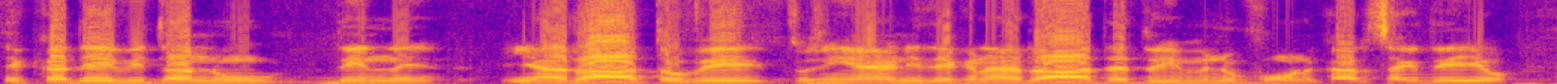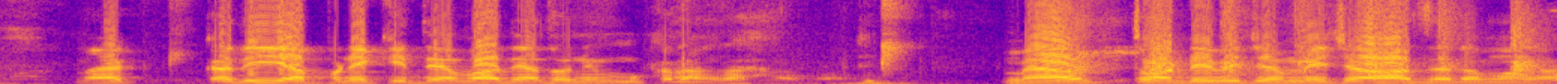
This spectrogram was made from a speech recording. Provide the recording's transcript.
ਤੇ ਕਦੇ ਵੀ ਤੁਹਾਨੂੰ ਦਿਨ ਜਾਂ ਰਾਤ ਹੋਵੇ ਤੁਸੀਂ ਐਂ ਨਹੀਂ ਦੇਖਣਾ ਰਾਤ ਹੈ ਤੁਸੀਂ ਮੈਨੂੰ ਫੋਨ ਕਰ ਸਕਦੇ ਹੋ ਮੈਂ ਕਦੀ ਆਪਣੇ ਕੀਤੇ ਵਾਅਦਿਆਂ ਤੋਂ ਨਹੀਂ ਮੁਕਰਾਂਗਾ। ਮੈਂ ਤੁਹਾਡੇ ਵਿੱਚ ਹਮੇਸ਼ਾ ਹਾਜ਼ਰ ਰਹਾਂਗਾ।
